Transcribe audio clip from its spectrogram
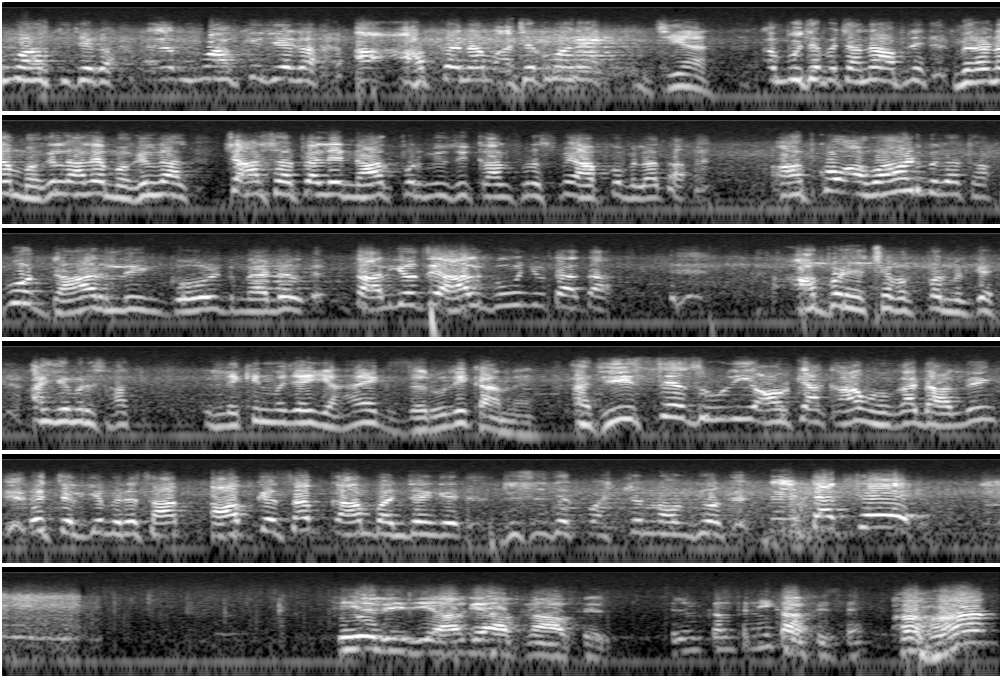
माफ़ कीजिएगा माफ़ कीजिएगा। आपका नाम अजय कुमार है? जी हाँ। मुझे पहचाना आपने। मेरा नाम मगनलाल है। मगनलाल चार साल पहले नागपुर म्यूज़िक कॉन्फ्रेंस में आपको मिला था। आपको अवार्ड मिला था। वो डार्लिंग गोल्ड मेडल तालियों से हाल गूंज उठा था। आप बड़े अच्छे वक्त पर मिल गए। आइए मेरे साथ। लेकिन मुझे यहाँ एक ज़रूरी काम है। अजी इससे ज़रूरी और क्या काम होगा डार्लिंग चलिए मेरे साथ। आपके सब काम बन जाएँगे। This is the question of your taxi ये लीजिए आ गया अपना ऑफ़िस फ़िल्म कंपनी का ऑफ़िस है। हाँ हाँ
